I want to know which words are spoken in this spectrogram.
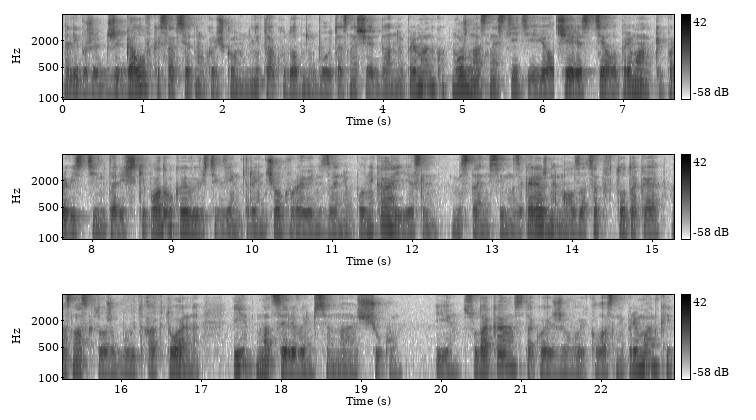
либо же джиг-головкой с офсетным крючком, не так удобно будет оснащать данную приманку. Можно оснастить ее через тело приманки, провести металлический поводок и вывести где-нибудь тройничок в районе заднего плавника, если места не сильно закоряженные, мало зацепов, то такая оснастка тоже будет актуальна. И нацеливаемся на щуку и судака с такой живой классной приманкой.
